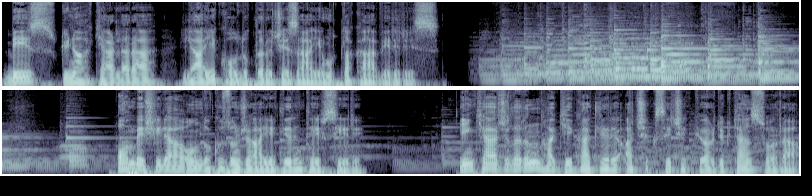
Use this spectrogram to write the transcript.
Biz günahkarlara layık oldukları cezayı mutlaka veririz. 15 ila 19. ayetlerin tefsiri İnkarcıların hakikatleri açık seçik gördükten sonra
